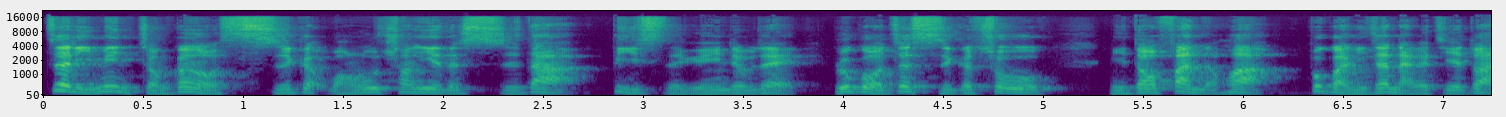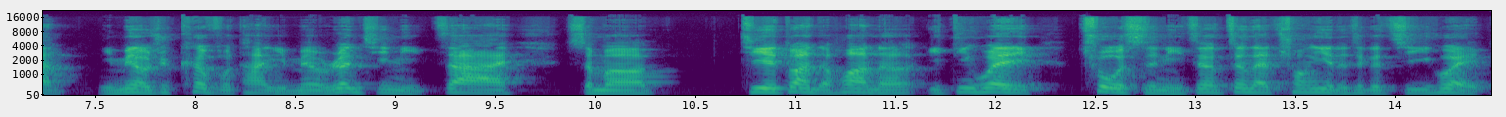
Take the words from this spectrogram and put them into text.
这里面总共有十个网络创业的十大必死的原因，对不对？如果这十个错误你都犯的话，不管你在哪个阶段，你没有去克服它，也没有认清你在什么。阶段的话呢，一定会错失你正正在创业的这个机会。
